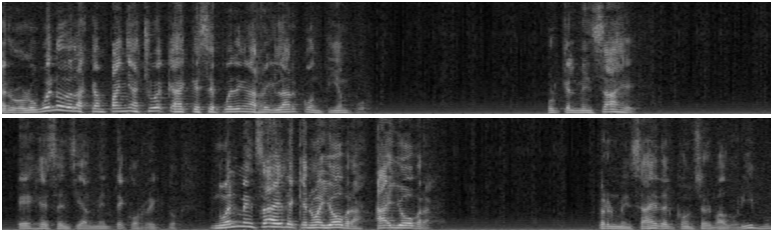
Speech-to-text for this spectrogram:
Pero lo bueno de las campañas chuecas es que se pueden arreglar con tiempo. Porque el mensaje es esencialmente correcto. No el mensaje de que no hay obra, hay obra. Pero el mensaje del conservadurismo,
